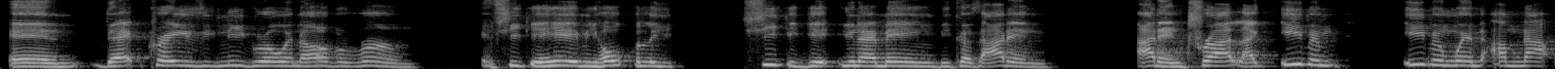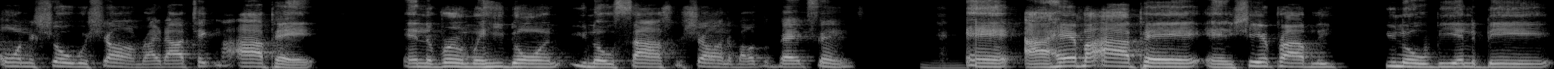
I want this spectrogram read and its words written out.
and that crazy Negro in the other room, if she can hear me, hopefully she could get, you know what I mean? Because I didn't, I didn't try, like even, even when I'm not on the show with Sean, right? I'll take my iPad in the room when he doing, you know, science with Sean about the vaccines. Mm-hmm. And I have my iPad and she'll probably, you know, be in the bed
